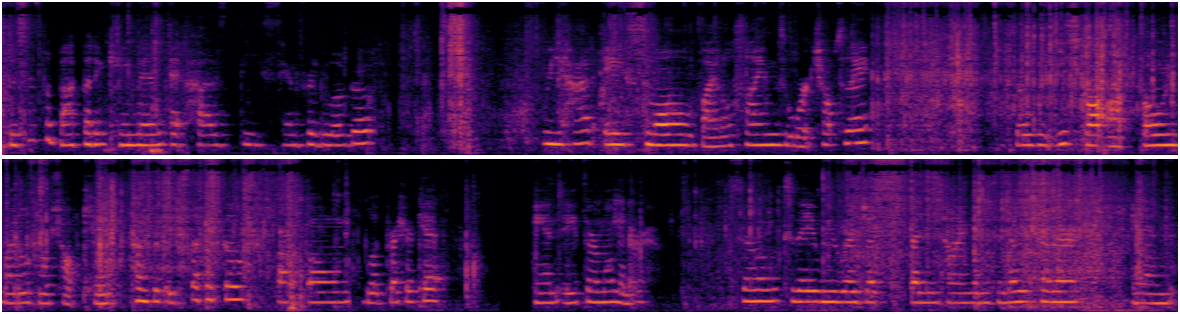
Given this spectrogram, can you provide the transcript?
this is the back that it came in. It has the Stanford logo. We had a small vital signs workshop today. So we each got our own vitals workshop kit. It comes with a stethoscope, our own blood pressure kit, and a thermometer. So today we were just spending time getting to know each other and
